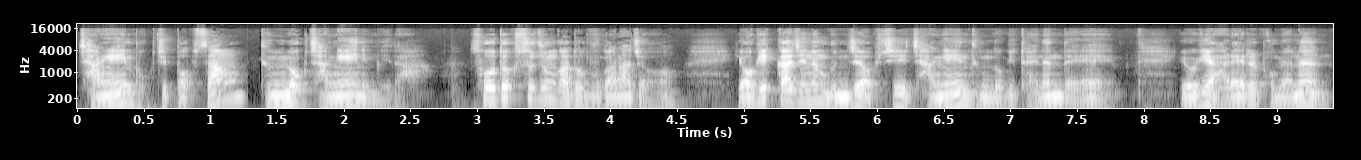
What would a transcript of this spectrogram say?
장애인 복지법상 등록 장애인입니다. 소득 수준과도 무관하죠. 여기까지는 문제없이 장애인 등록이 되는데 여기 아래를 보면은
